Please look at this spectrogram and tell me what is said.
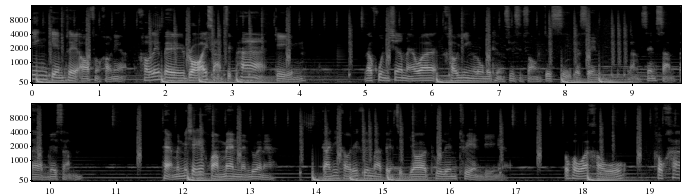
ยิ่งเกม play off ของเขาเนี่ย เขาเล่นไป 135 เกม แล้วคุณเชื่อไหมว่าเขายิงลงไปถึง 42.4%หลังเส้น 3 แต้มด้วยซ้ำแถมมันไม่ใช่แค่ความแม่นนั้นด้วยนะ การที่เขาได้ขึ้นมาเป็นสุดยอดผู้เล่นเทรนดีเนี่ย ก็เพราะว่าเขาเขาฆ่า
